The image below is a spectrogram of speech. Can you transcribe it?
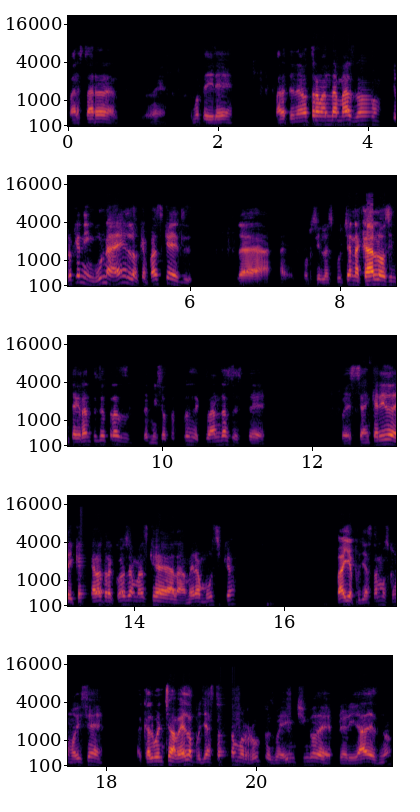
para estar, eh, ¿cómo te diré? Para tener otra banda más, no. Creo que ninguna, ¿eh? Lo que pasa es que por si lo escuchan acá, los integrantes de otras, de mis otras bandas, este, pues se han querido dedicar a otra cosa más que a la mera música. Vaya, pues ya estamos, como dice acá el buen Chabelo, pues ya estamos rucos, güey, hay un chingo de prioridades, ¿no?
